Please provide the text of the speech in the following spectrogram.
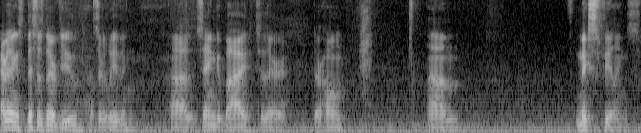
Everything's. This is their view as they're leaving, uh, saying goodbye to their their home. Um, mixed feelings.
